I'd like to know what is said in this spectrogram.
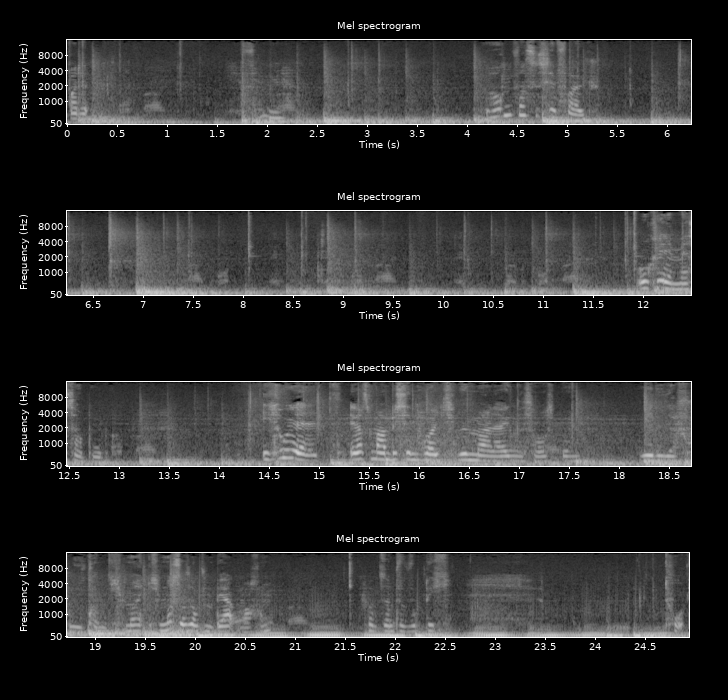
Warte. Irgendwas ist hier falsch. Okay, Messerbogen. Ich hole jetzt erstmal ein bisschen Holz. Ich will mein eigenes Haus bauen. Wie dieser Schuh kommt. Ich, mach, ich muss das auf dem Berg machen. Sonst sind wir wirklich tot.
